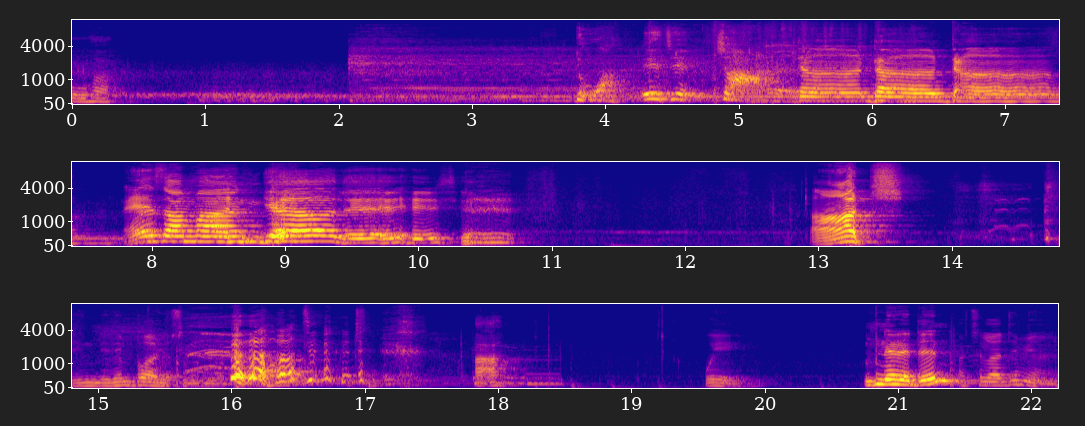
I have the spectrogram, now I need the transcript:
Oha. Doğa için çal. Dan dan dan. Ne zaman gelir? Aç. Sen neden bağırıyorsun? Aa. Wait. Nereden? Hatırladım yani.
